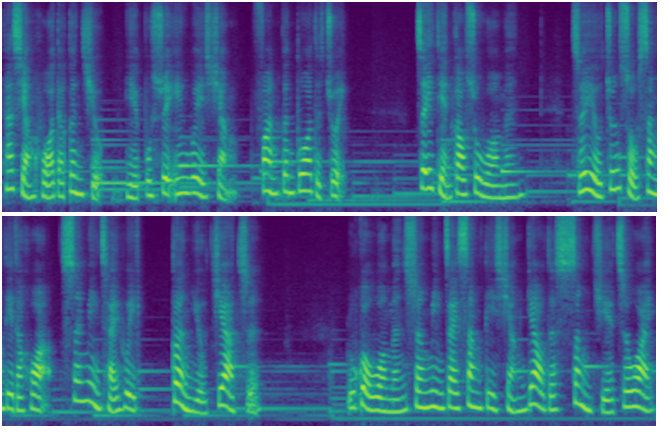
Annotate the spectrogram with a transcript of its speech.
他想活得更久，也不是因为想犯更多的罪。这一点告诉我们。只有遵守上帝的话，生命才会更有价值。如果我们生命在上帝想要的圣洁之外，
